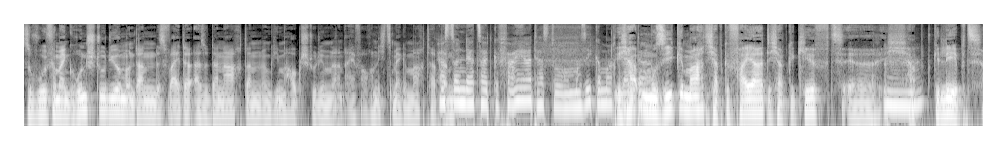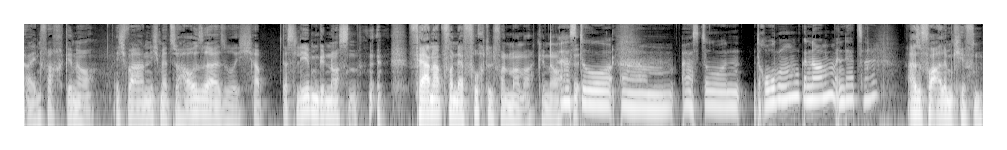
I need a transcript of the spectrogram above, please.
sowohl für mein Grundstudium und dann das weiter, also danach dann irgendwie im Hauptstudium dann einfach auch nichts mehr gemacht habe. Hast du in der Zeit gefeiert? Hast du Musik gemacht? ich habe Musik gemacht, ich habe gefeiert, ich habe gekifft, äh, ich Mhm. habe gelebt einfach, genau. Ich war nicht mehr zu Hause, also ich habe das Leben genossen. Fernab von der Fuchtel von Mama, genau. Hast du, ähm, hast du Drogen genommen in der Zeit? Also vor allem Kiffen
